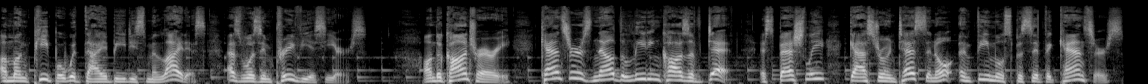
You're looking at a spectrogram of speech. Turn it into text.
among people with diabetes mellitus, as was in previous years. On the contrary, cancer is now the leading cause of death, especially gastrointestinal and female specific cancers.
